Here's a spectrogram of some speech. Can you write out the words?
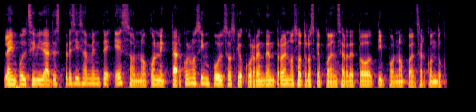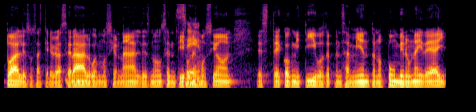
la impulsividad es precisamente eso, ¿no? Conectar con los impulsos que ocurren dentro de nosotros, que pueden ser de todo tipo, ¿no? Pueden ser conductuales, o sea, querer hacer algo, emocionales, ¿no? Sentir una Sí. emoción, este, cognitivos, de pensamiento, ¿no? Pum, viene una idea y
